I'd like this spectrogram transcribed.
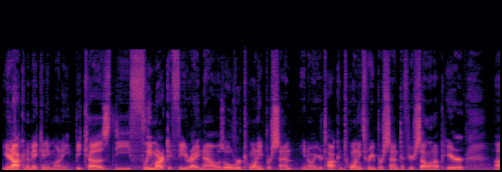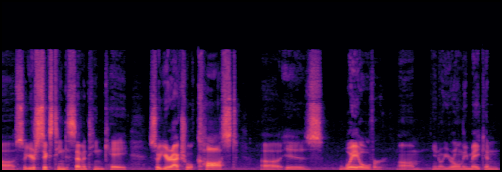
you're not going to make any money because the flea market fee right now is over 20%. You know, you're talking 23% if you're selling up here. Uh, so you're 16 to 17K. So your actual cost uh, is way over. Um, you know, you're only making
